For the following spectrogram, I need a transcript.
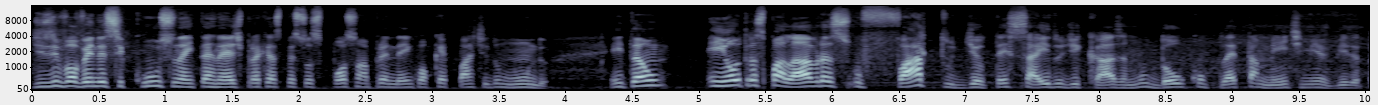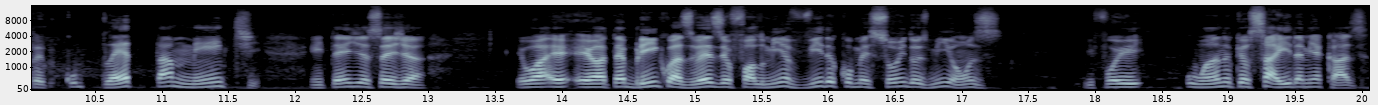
desenvolvendo esse curso na internet para que as pessoas possam aprender em qualquer parte do mundo. Então, em outras palavras, o fato de eu ter saído de casa mudou completamente minha vida, completamente, entende? Ou seja, eu, eu até brinco às vezes, eu falo, minha vida começou em 2011 e foi o ano que eu saí da minha casa.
